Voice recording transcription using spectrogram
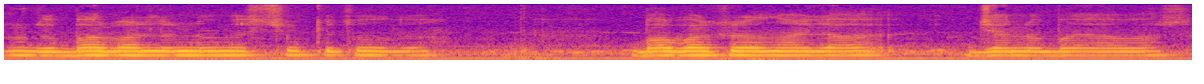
Barbarların ölmesi çok kötü oldu. Barbar kralın hala canı bayağı var.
